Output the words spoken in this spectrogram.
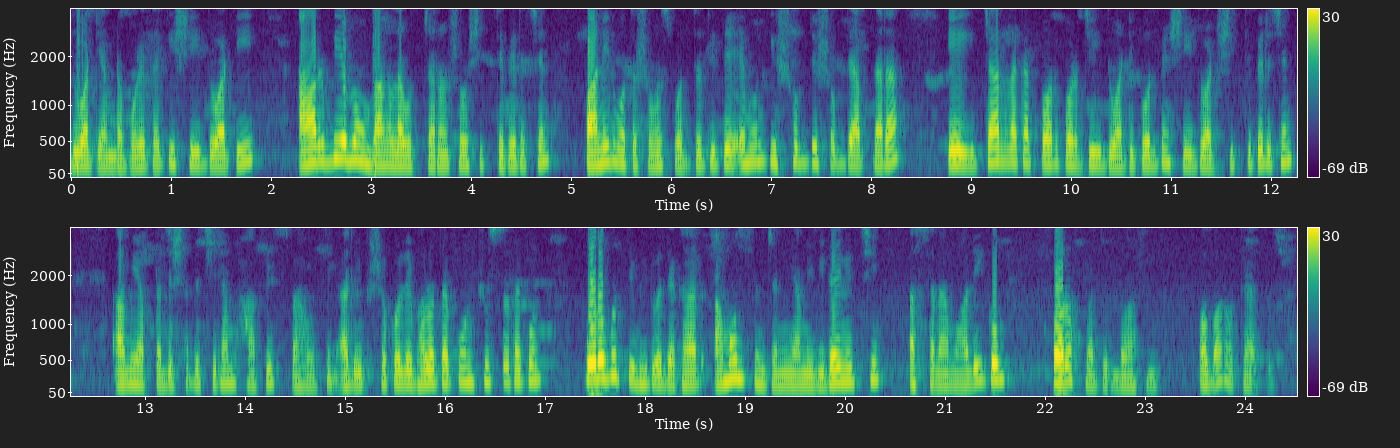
দোয়াটি আমরা পড়ে থাকি, সেই দোয়াটি আরবি এবং বাংলা উচ্চারণ সহ শিখতে পেরেছেন পানির মতো সহজ পদ্ধতিতে। এমনকি শব্দে শব্দে আপনারা এই চার রাকাত পর পর যেই দোয়াটি পড়বেন, সেই দোয়াটি শিখতে পেরেছেন। আমি আপনাদের সাথে ছিলাম হাফিজ বাহুদ্দিন আলিফ। সকলে ভালো থাকুন, সুস্থ থাকুন। পরবর্তী ভিডিও দেখার আমন্ত্রণ জানিয়ে আমি বিদায় নিচ্ছি। আসসালামু আলাইকুম ওরহমতুল্লাহি ওবরাকাতুহ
